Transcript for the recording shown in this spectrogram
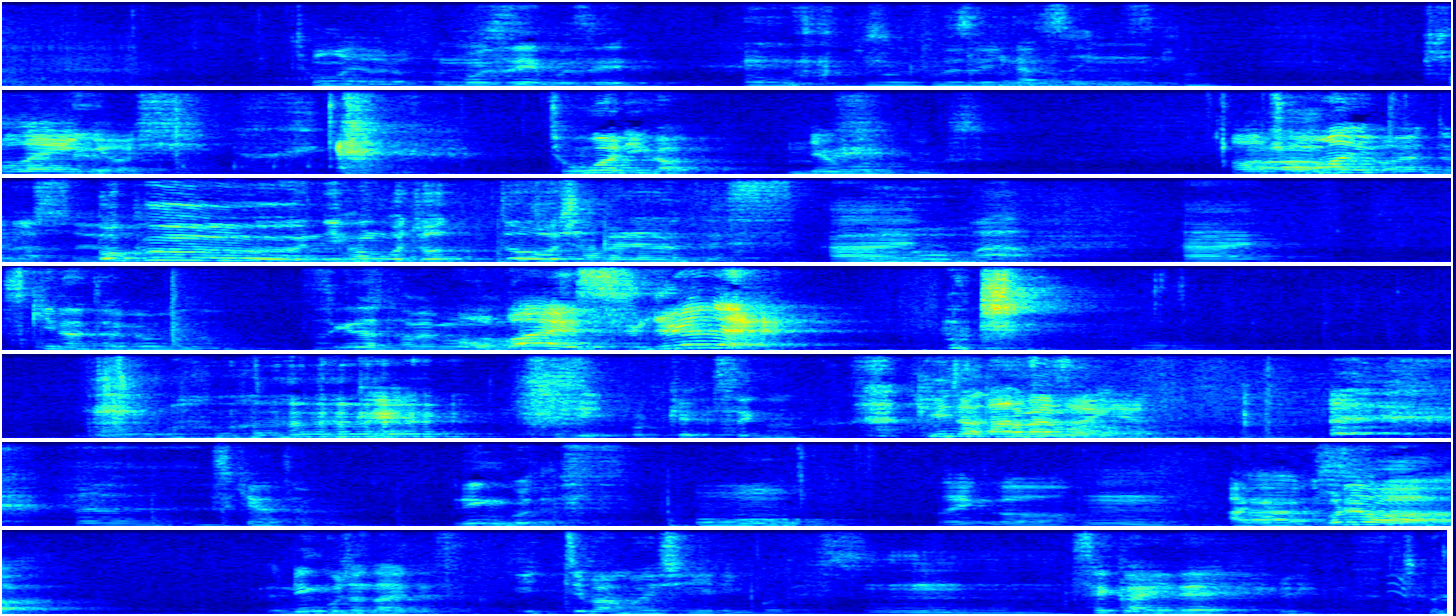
정환 열었거든. 무지, 무지. 예, 무- 무슨 나 음. 플레인 요시. 정환이가 음. 일본어 배웠어요. 아 정환이 많이 들었어요. 僕日本語ちょっと喋れるんです。はい。 오. はい。 스키나 타병원. 好きな食べ物。お前すげえね。 오케이.次。 오케이. 聞いた 好きな食べ物リンゴです。おおリンゴ。うん。あこれはリンゴじゃないです。一番美味しいリンゴです。うん世界で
